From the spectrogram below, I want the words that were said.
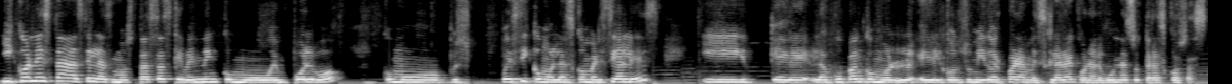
Y con esta hacen las mostazas que venden como en polvo, como pues, pues sí, como las comerciales y que la ocupan como el consumidor para mezclarla con algunas otras cosas.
